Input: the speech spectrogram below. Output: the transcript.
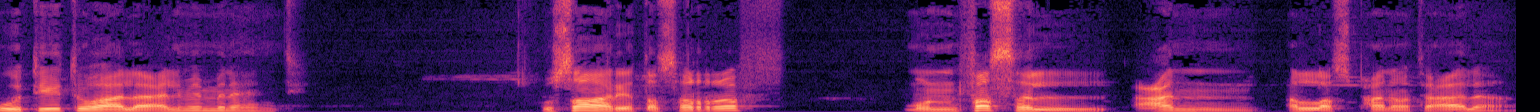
أوتيته على علم من عندي. وصار يتصرف منفصل عن الله سبحانه وتعالى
